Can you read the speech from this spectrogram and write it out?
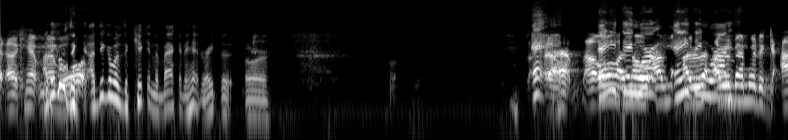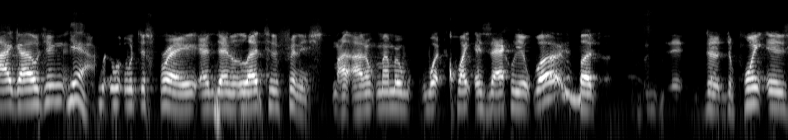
I I can't I think remember. it was the I think it was the kick in the back of the head, right? The, or I- I- anything know, where- I, I anything where I remember the eye gouging yeah. w- with the spray, and then it led to the finish. I, I don't remember what quite exactly it was, but the, the the point is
